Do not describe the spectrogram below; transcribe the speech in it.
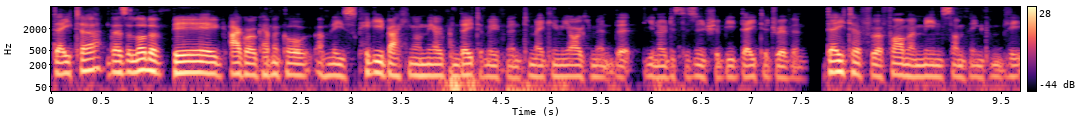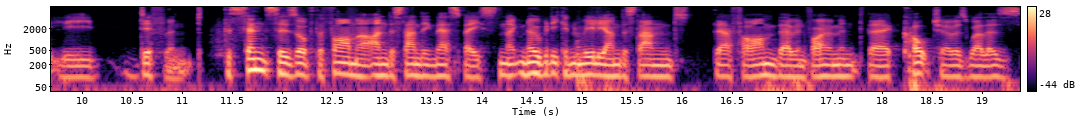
data. There's a lot of big agrochemical companies piggybacking on the open data movement and making the argument that, you know, decisions should be data driven. Data for a farmer means something completely different. The senses of the farmer understanding their space, like nobody can really understand their farm, their environment, their culture as well as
